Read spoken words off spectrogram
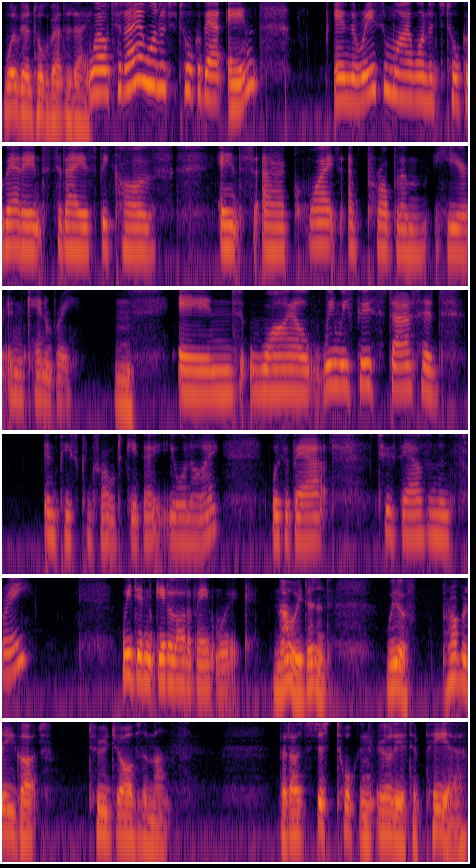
what are we going to talk about today? Well, today I wanted to talk about ants. And the reason why I wanted to talk about ants today is because ants are quite a problem here in Canterbury. And while when we first started in pest control together, you and I, was about 2003, we didn't get a lot of ant work. No, we didn't. We have probably got two jobs a month. But I was just talking earlier to Pia,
